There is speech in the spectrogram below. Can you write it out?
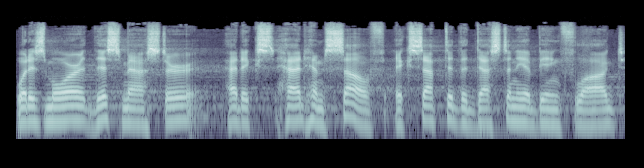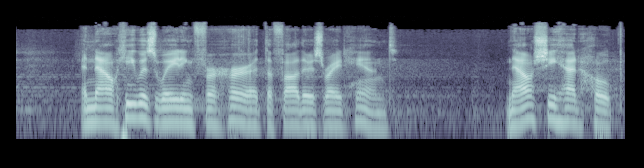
What is more, this master had, ex- had himself accepted the destiny of being flogged, and now he was waiting for her at the Father's right hand. Now she had hope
